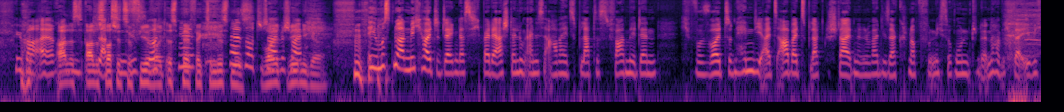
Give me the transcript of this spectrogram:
überall alles, alles, was ihr zu viel so. wollt, ist Perfektionismus. Das ist auch total wollt bescheuert. weniger. Ich muss nur an mich heute denken, dass ich bei der Erstellung eines Arbeitsblattes war mir denn, ich wollte so ein Handy als Arbeitsblatt gestalten, und dann war dieser Knopf nicht so rund und dann habe ich da ewig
